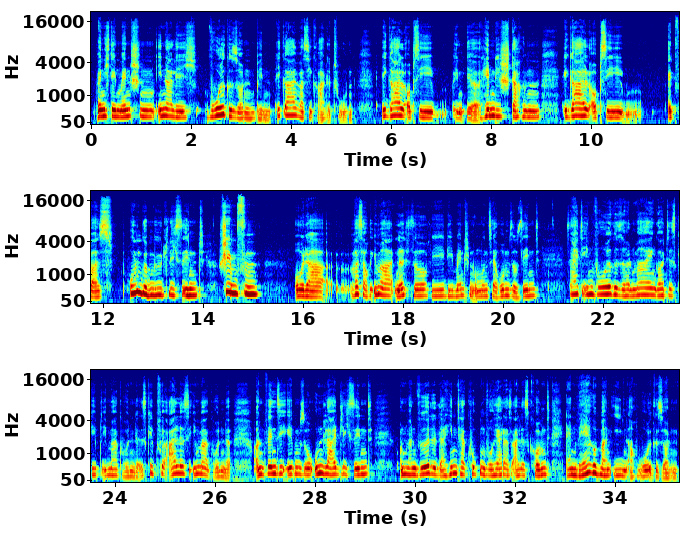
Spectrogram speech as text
wenn ich den Menschen innerlich wohlgesonnen bin, egal was sie gerade tun, egal ob sie in ihr Handy starren, egal ob sie etwas ungemütlich sind, schimpfen oder was auch immer, ne, so wie die Menschen um uns herum so sind, seid ihnen wohlgesonnen. Mein Gott, es gibt immer Gründe. Es gibt für alles immer Gründe. Und wenn sie eben so unleidlich sind, und man würde dahinter gucken, woher das alles kommt, dann wäre man ihnen auch wohlgesonnen.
